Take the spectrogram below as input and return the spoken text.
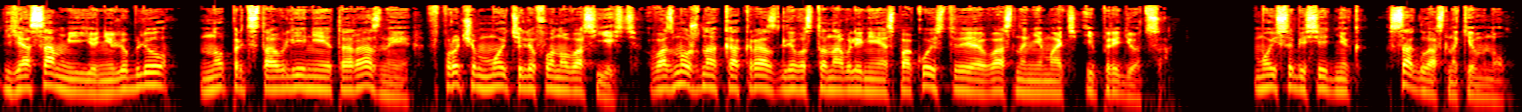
«Я сам ее не люблю, но представления это разные. Впрочем, мой телефон у вас есть. Возможно, как раз для восстановления спокойствия вас нанимать и придется». Мой собеседник согласно кивнул.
